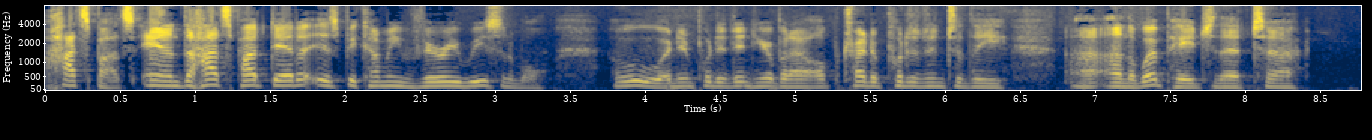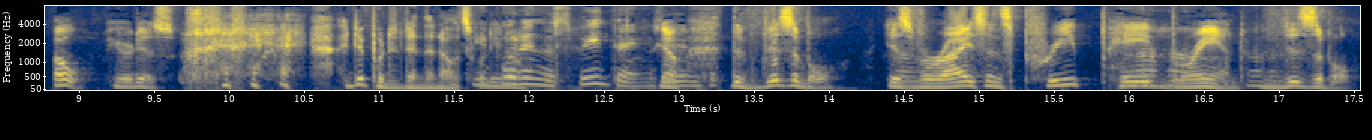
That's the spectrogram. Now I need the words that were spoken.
hotspots, and the hotspot data is becoming very reasonable. Oh, I didn't put it in here, but I'll try to put it into the uh, on the web page. That uh, oh, here it is. I did put it in the notes. you what do you put know? in the speed things. No, put- the Visible is Verizon's prepaid brand, Visible,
